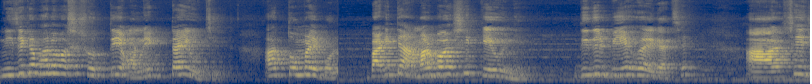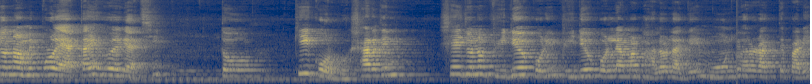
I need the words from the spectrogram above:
নিজেকে ভালোবাসা সত্যি অনেকটাই উচিত। আর তোমরাই বলো, বাড়িতে আমার বয়সী কেউই নেই। দিদির বিয়ে হয়ে গেছে, আর সেই জন্য আমি পুরো একাই হয়ে গেছি। তো কি করব? সারাদিন সেই জন্য ভিডিও করি। ভিডিও করলে আমার ভালো লাগে, মন ভালো রাখতে পারি।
